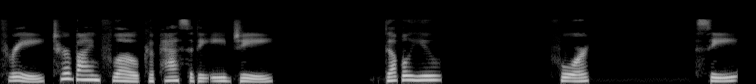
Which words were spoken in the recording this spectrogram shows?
3 turbine flow capacity e.g. W 4 C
